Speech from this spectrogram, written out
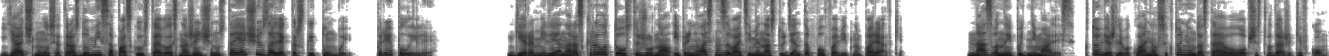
Я очнулась от раздумий и с опаской уставилась на женщину, стоящую за лекторской тумбой. Приплыли. Гера Милена раскрыла толстый журнал и принялась называть имена студентов в алфавитном порядке. Названные поднимались. Кто вежливо кланялся, кто не удостаивал общества даже кивком.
